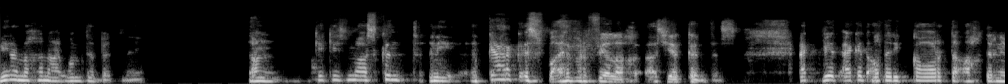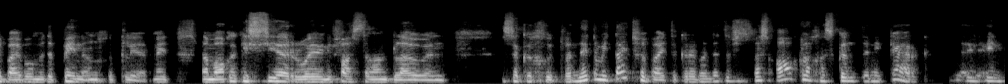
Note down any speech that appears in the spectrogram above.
Wie dan begin daai oom te bid, nê? Dan kyk jy's maar as kind in die kerk is baie vervelig as jy 'n kind is. Ek weet ek het altyd die kaarte agter in die Bybel met 'n pen ingekleur, net dan maak ek die see rooi en die vasteland blou en sulke goed, want net om die tyd verby te kry want dit was aaklag as kind in die kerk en en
